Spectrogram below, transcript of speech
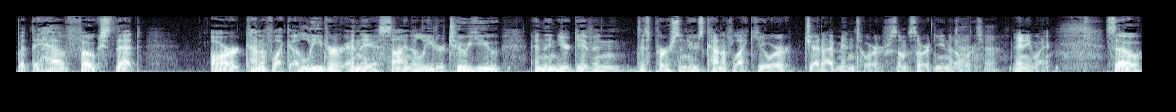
but they have folks that are kind of like a leader and they assign a leader to you and then you're given this person who's kind of like your Jedi mentor of some sort, you know. or- Gotcha. anyway. So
